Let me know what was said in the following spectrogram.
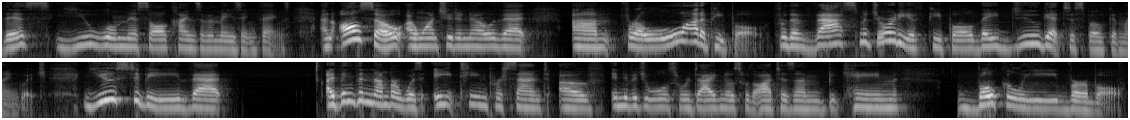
this, you will miss all kinds of amazing things. And also, I want you to know that um, for a lot of people, for the vast majority of people, they do get to spoken language. Used to be that I think the number was 18% of individuals who were diagnosed with autism became vocally verbal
